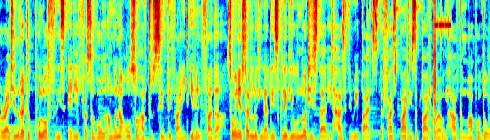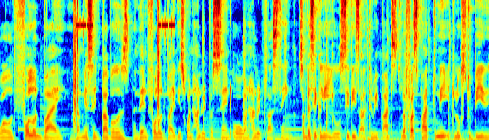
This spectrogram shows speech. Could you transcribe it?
Alright, in order to pull off this edit, first of all, I'm gonna also have to simplify it even further. So when you start looking at this clip, you will notice that it has three parts. The first part is the part where we have the map of the world followed by the message bubbles and then followed by this 100% or 100 plus thing. So basically you'll see these are three parts. So the first part to me it looks to be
